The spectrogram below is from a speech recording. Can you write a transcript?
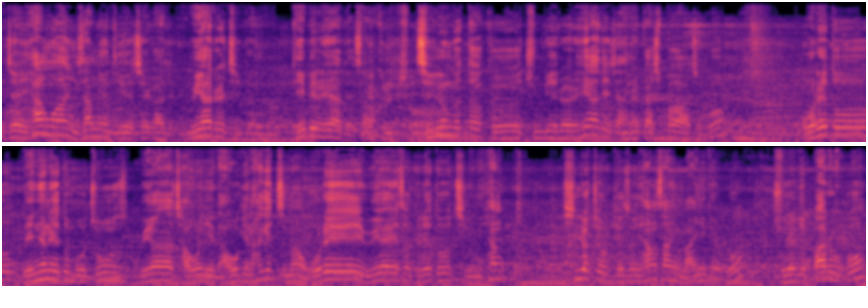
이제 향후 한 2, 3년 뒤에 제가 외야를 지금 대비를 해야 돼서 네, 그렇죠. 지금부터 그 준비를 해야 되지 않을까 싶어가지고 올해도 내년에도 뭐 좋은 외야 자원이 나오긴 하겠지만 올해 외야에서 그래도 지금 향 실력적으로 계속 향상이 많이 되고 주력이 빠르고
